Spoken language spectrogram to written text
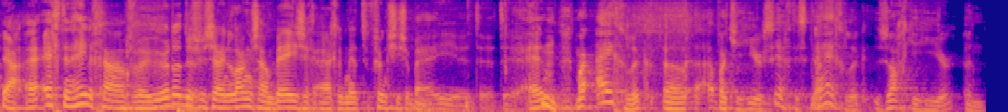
ja, echt een hele gave huurder. Dus we zijn langzaam bezig eigenlijk met functies erbij. Te, te, en... Hmm, maar eigenlijk, wat je hier zegt, is ja. eigenlijk zag je hier een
